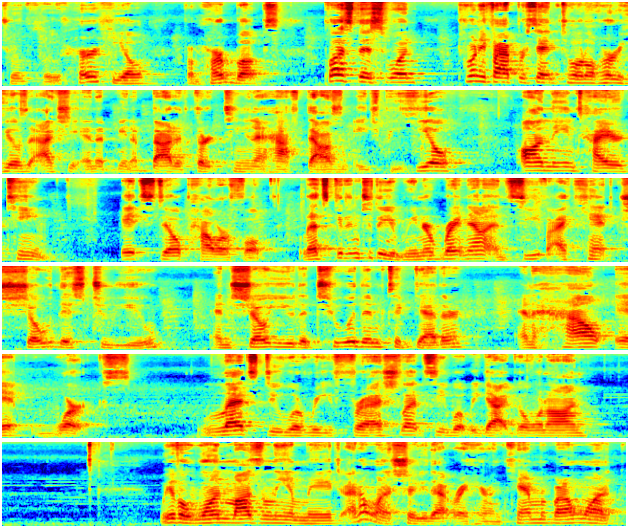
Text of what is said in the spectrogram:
to include her heal from her books. Plus this one, 25% total. Her heals actually end up being about a 13,500 HP heal on the entire team. It's still powerful. Let's get into the arena right now and see if I can't show this to you and show you the two of them together and how it works. Let's do a refresh. Let's see what we got going on. We have a one Mausoleum Mage. I don't want to show you that right here on camera, but I want, I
